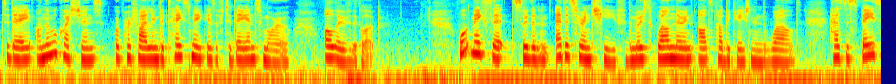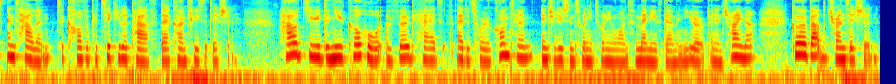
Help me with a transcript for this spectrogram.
today on No More Questions, we're profiling the tastemakers of today and tomorrow all over the globe. What makes it so that an editor in chief for the most well known arts publication in the world has the space and talent to carve a particular path for their country's edition? How do the new cohort of Vogue heads of editorial content, introduced in 2021 for many of them in Europe and in China, go about the transition,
